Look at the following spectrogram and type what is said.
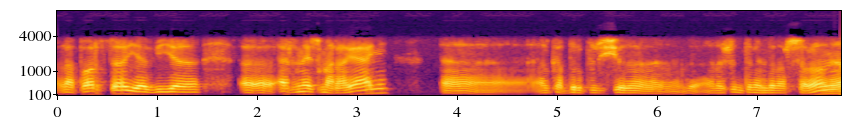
la porta, hi havia uh, Ernest Maragall, uh, el cap de l'oposició de, de, a l'Ajuntament de Barcelona,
